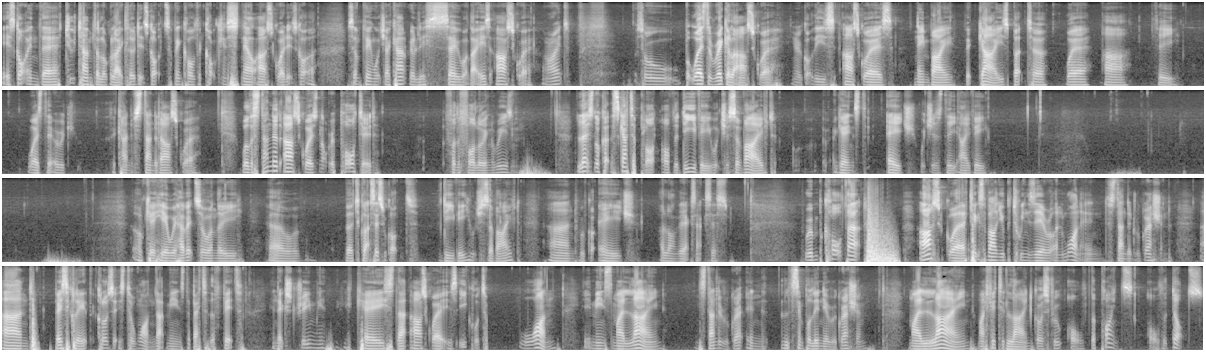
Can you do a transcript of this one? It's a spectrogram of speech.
It's got in there two times the log likelihood. It's got something called the Cox and Snell R squared. It's got a, something which I can't really say what that is. R square. All right. So, but where's the regular R square? You know, we've got these R squares named by the guys, but uh, where are the where's the the kind of standard R square? Well, the standard R square is not reported for the following reason. Let's look at the scatter plot of the DV which has survived against age, which is the IV. Okay, here we have it. So on the uh, vertical axis we've got DV, which survived, and we've got age along the x-axis. Recall that r square takes a value between 0 and 1 in standard regression and basically the closer it is to 1 that means the better the fit. In the extreme case that r square is equal to 1 it means my line in standard in simple linear regression my line, my fitted line goes through all the points, all the dots.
